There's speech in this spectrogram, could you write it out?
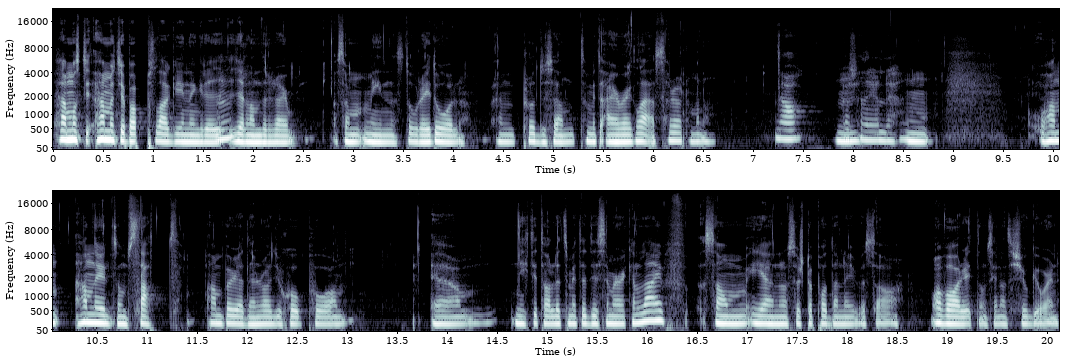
Här måste, här måste jag bara plugga in en grej Mm. gällande det där som min stora idol, en producent som heter Ira Glass. Har du hört om honom? Ja, Mm. jag känner igen det. Mm. Och han, han är ju liksom satt, han började en radioshow på ehm, 90-talet som heter This American Life, som är en av de största poddarna i USA och har varit de senaste 20 åren.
